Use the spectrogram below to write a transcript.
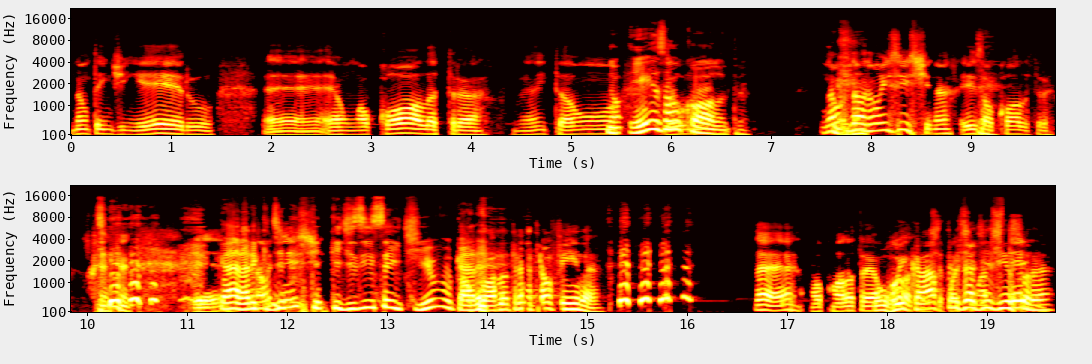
não tem dinheiro, é, é um alcoólatra, né? Então... Não, ex-alcoólatra. Não, não, não existe, né? Ex-alcoólatra. é, Caralho, que, que, que, desincentivo, cara. Alcoólatra até o fim, né? É, alcoólatra é alcoólatra. O Rui Castro já diz isso, né?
